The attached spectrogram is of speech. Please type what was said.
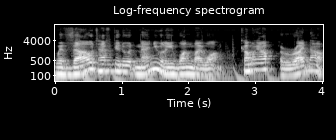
without having to do it manually one by one. Coming up right now.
